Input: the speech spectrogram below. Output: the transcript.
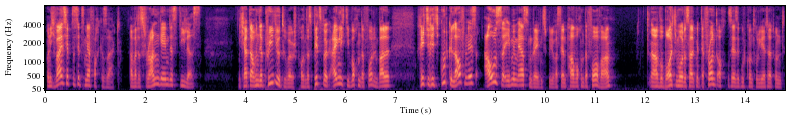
und ich weiß, ich habe das jetzt mehrfach gesagt, aber das Run-Game des Steelers. Ich hatte auch in der Preview drüber gesprochen, dass Pittsburgh eigentlich die Wochen davor den Ball richtig, richtig gut gelaufen ist, außer eben im ersten Ravens-Spiel, was ja ein paar Wochen davor war. Äh, wo Baltimore das halt mit der Front auch sehr, sehr gut kontrolliert hat. Und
